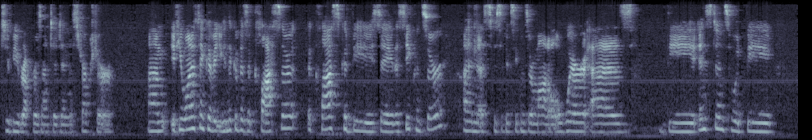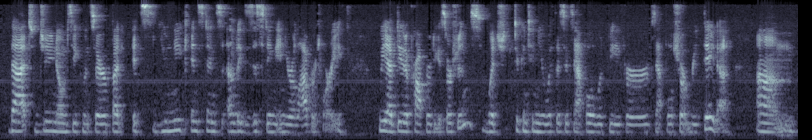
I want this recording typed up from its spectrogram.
to be represented in the structure. Um, if you want to think of it, you can think of it as a class. A class could be, say, the sequencer and a specific sequencer model, whereas the instance would be that genome sequencer, but its unique instance of existing in your laboratory. We have data property assertions, which to continue with this example would be, for example, short read data um,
